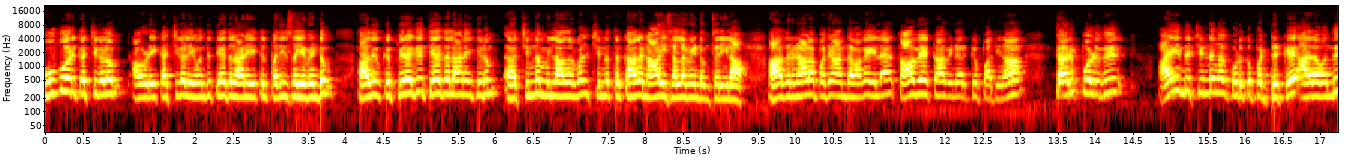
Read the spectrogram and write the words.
ஒவ்வொரு கட்சிகளும் அவருடைய கட்சிகளை வந்து தேர்தல் ஆணையத்தில் பதிவு செய்ய வேண்டும். அதுக்கு பிறகு தேர்தல் ஆணையத்திடம் சின்னம் இல்லாதவர்கள் சின்னத்திற்காக நாடி செல்ல வேண்டும் சரிங்களா? அதனால் பார்த்தீங்கன்னா அந்த வகையில் தாவேக்காவினருக்கு பார்த்தீங்கன்னா தற்பொழுது ஐந்து சின்னங்கள் கொடுக்கப்பட்டிருக்கு. அதில் வந்து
